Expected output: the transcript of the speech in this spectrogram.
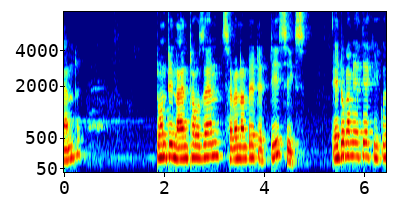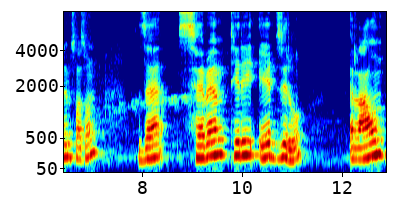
and twenty nine thousand seven hundred eighty six এইটোক আমি এতিয়া কি কৰিম চোৱাচোন। যে seven three eight zero' round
